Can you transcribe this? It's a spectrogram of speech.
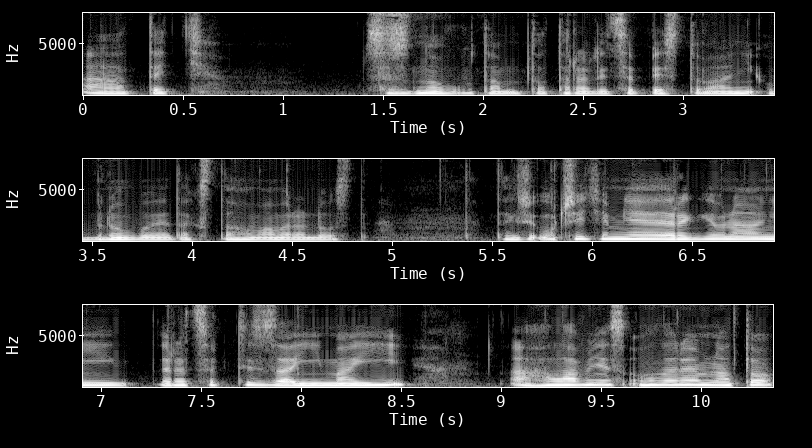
A teď se znovu tam ta tradice pěstování obnovuje, tak z toho mám radost. Takže určitě mě regionální recepty zajímají a hlavně s ohledem na to,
